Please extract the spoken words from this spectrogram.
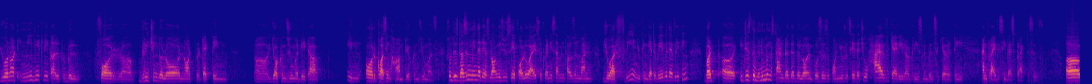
you are not immediately culpable for uh, breaching the law or not protecting uh, your consumer data in or causing harm to your consumers. So this doesn't mean that as long as you say follow ISO 27001, you are free and you can get away with everything, but uh, it is the minimum standard that the law imposes upon you to say that you have carried out reasonable security and privacy best practices. Uh,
